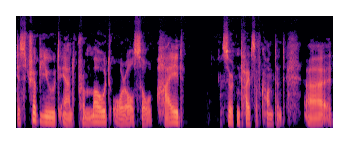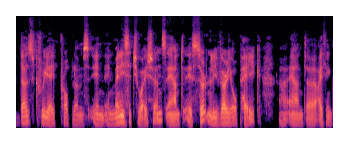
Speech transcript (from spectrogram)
distribute and promote or also hide certain types of content uh, does create problems in, in many situations and is certainly very opaque. Uh, and uh, I think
